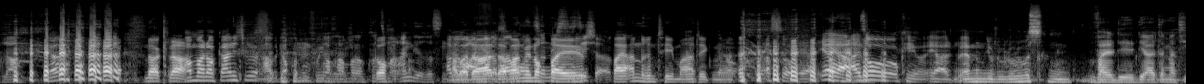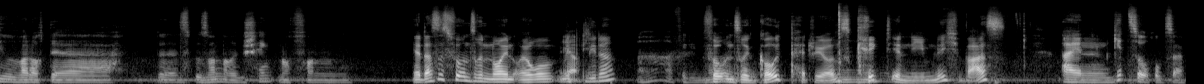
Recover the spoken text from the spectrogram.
Klar. Ja, Na klar. haben wir noch gar nicht drüber. Aber doch, haben wir Noch haben wir kurz Doch. mal angerissen. Aber Aber da- da, da waren wir noch bei, bei anderen Thematiken. Genau. Ja. Ach so, ja. ja, ja, also okay, ja, ähm, du, du, Weil die, die Alternative war doch der, das besondere Geschenk noch von. ja, das ist für unsere 9 Euro Mitglieder. Ah, für die Für unsere Gold Patreons kriegt ihr nämlich was? Ein Gizzo-Rucksack.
